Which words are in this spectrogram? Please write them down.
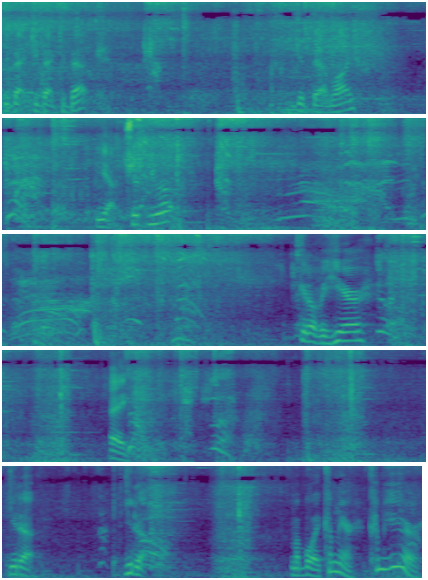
Get back, get back, get back. Get that life. Yeah, trip you up. Get over here. Hey. Get up. Get up. My boy, come here. Come here.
